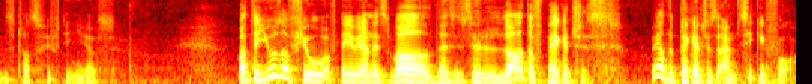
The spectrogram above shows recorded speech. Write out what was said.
this is just 15 years. But the user view of Debian is, well, there is a lot of packages. Where are the packages I'm seeking for?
